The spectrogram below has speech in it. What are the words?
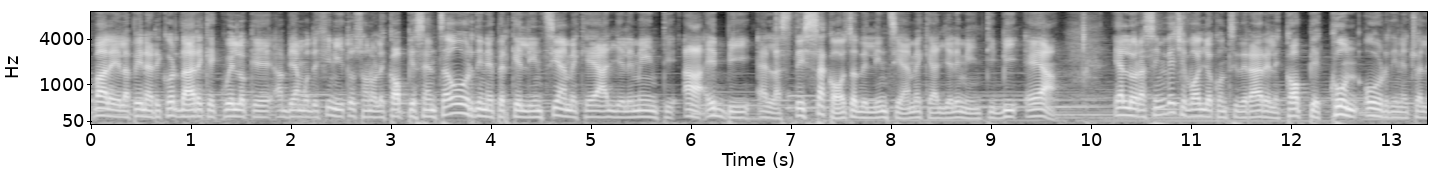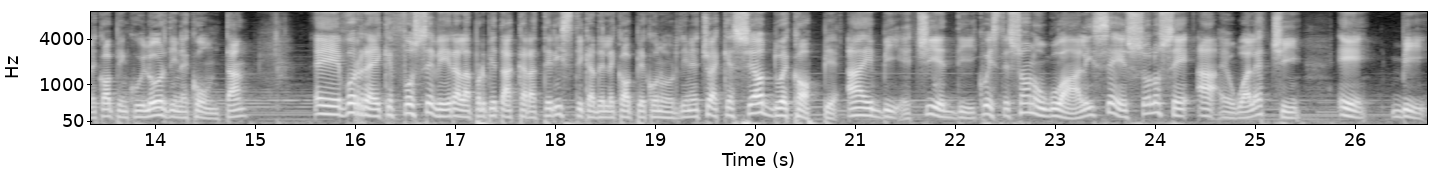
Vale la pena ricordare che quello che abbiamo definito sono le coppie senza ordine perché l'insieme che ha gli elementi A e B è la stessa cosa dell'insieme che ha gli elementi B e A. E allora se invece voglio considerare le coppie con ordine, cioè le coppie in cui l'ordine conta, e vorrei che fosse vera la proprietà caratteristica delle coppie con ordine, cioè che se ho due coppie A e B e C e D, queste sono uguali se e solo se A è uguale a C e B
